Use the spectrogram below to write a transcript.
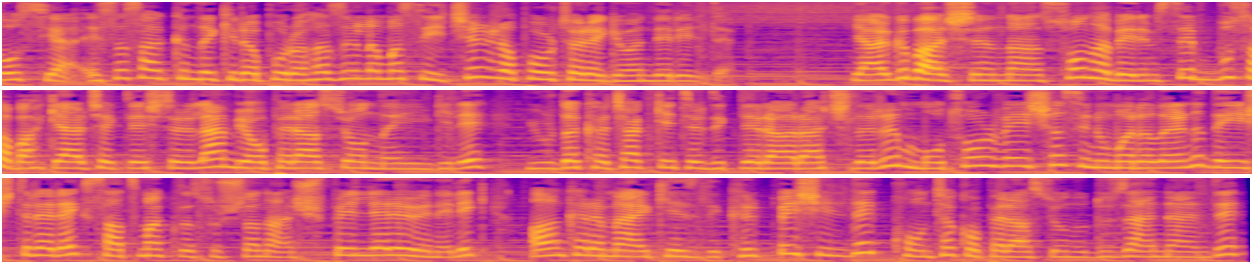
Dosya esas hakkındaki raporu hazırlaması için raportöre gönderildi. Yargı başlığından son haberimse bu sabah gerçekleştirilen bir operasyonla ilgili yurda kaçak getirdikleri araçları motor ve şasi numaralarını değiştirerek satmakla suçlanan şüphelilere yönelik Ankara merkezli 45 ilde kontak operasyonu düzenlendi.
